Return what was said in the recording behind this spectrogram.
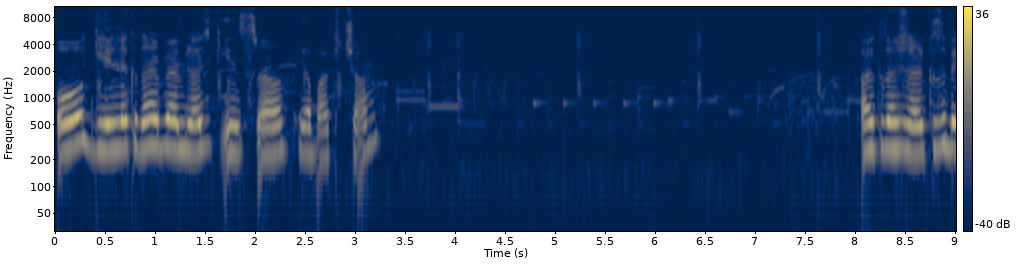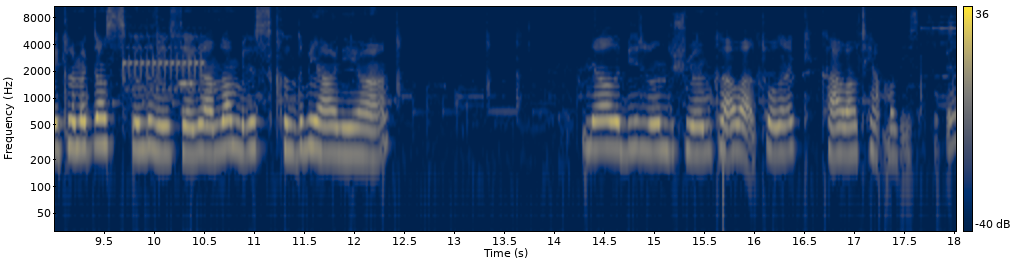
O gelene kadar ben birazcık Instagram'a bakacağım. Arkadaşlar kızı beklemekten sıkıldım Instagram'dan bile sıkıldım yani ya. Ne alabiliriz onu düşünüyorum kahvaltı olarak. Kahvaltı yapmadıysa tabii.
